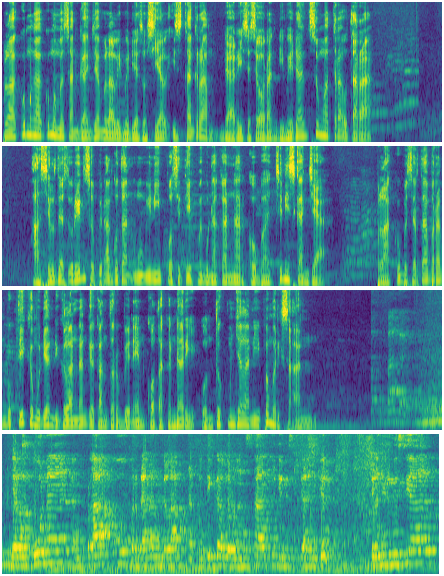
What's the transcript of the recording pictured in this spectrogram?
Pelaku mengaku memesan ganja melalui media sosial Instagram dari seseorang di Medan, Sumatera Utara. Hasil tes urin sopir angkutan umum ini positif menggunakan narkoba jenis ganja. Pelaku beserta barang bukti kemudian digelandang ke kantor BNN Kota Kendari untuk menjalani pemeriksaan penyalahguna dan pelaku peredaran gelap narkotika golongan satu jenis ganja dengan inisial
